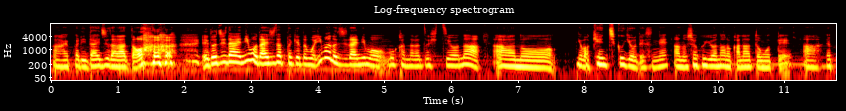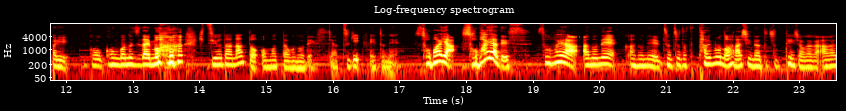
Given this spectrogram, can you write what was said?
あやっぱり大事だなと。江戸時代にも大事だったけども今の時代にももう必ず必要なあの要は建築業ですね。あの職業なのかなと思ってあやっぱりこう今後の時代も 必要だなと思ったものです。じゃあ次えっ、ー、とね蕎麦屋。蕎麦屋です。蕎麦屋。あのねあのねちょちょっと食べ物の話になるとちょっとテンションが上が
